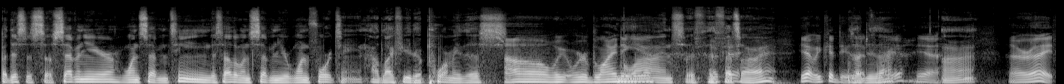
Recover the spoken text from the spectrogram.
But this is so seven year, 117. This other one's seven year, 114. I'd like for you to pour me this Oh, we, we're blinding you. blinds if, if that's all right. Yeah, we could do Does that. that do for that? You. Yeah. All right. All right.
